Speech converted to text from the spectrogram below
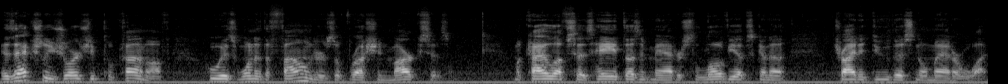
is actually Georgy Plekhanov, who is one of the founders of Russian Marxism. Mikhailov says, hey, it doesn't matter. Soloviev's going to try to do this no matter what.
